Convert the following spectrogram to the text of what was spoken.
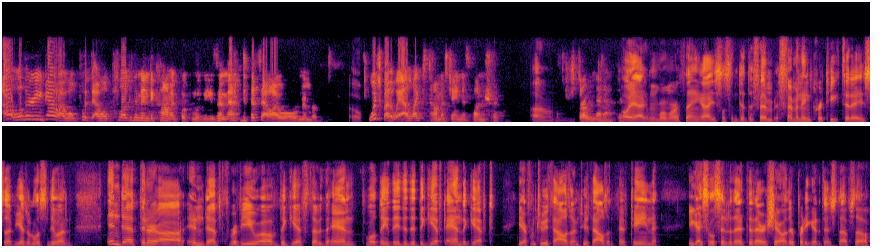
Oh well, there you go. I will put I will plug them into comic book movies, and that, that's how I will remember. Oh. Which, by the way, I liked Thomas Jane as Punisher. Um, Just throwing that out there. Oh yeah, one more thing. I just listened to the fem- feminine critique today. So if you guys want to listen to an in-depth inter- uh, in-depth review of the gift of the and well they they did the, the gift and the gift, you know, from 2000 and 2015. You guys can listen to their to their show. They're pretty good at their stuff. So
